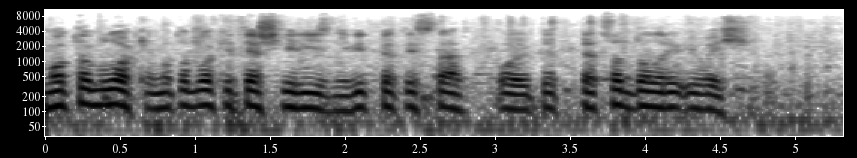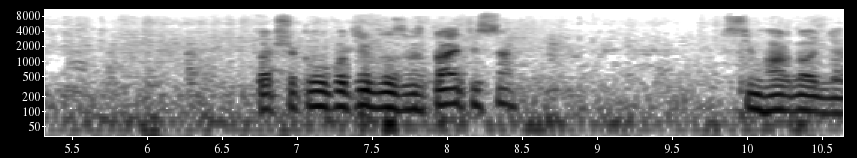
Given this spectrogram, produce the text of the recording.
Мотоблоки. Мотоблоки теж є різні, від 500, ой, 500 доларів і вище. Так що кому потрібно, звертайтеся. Всім гарного дня.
